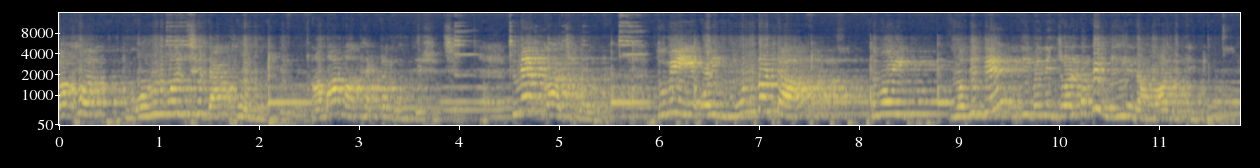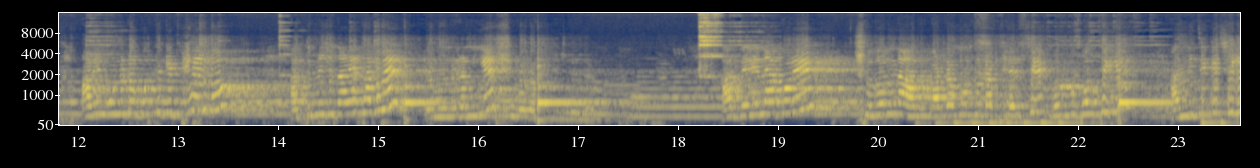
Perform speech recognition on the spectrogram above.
তখন গরুর বলছে, দেখো, আমার মাথায় একটা বুদ্ধি এসেছে। তুমি এক কাজ করো, তুমি ওই মুন্ডটা তুমি ওই নদীতে ত্রিবেণীর জলটাতে গিয়ে দাও আগে থেকে। আর এসে দাঁড়িয়ে থাকবে ওই মুন্ডটা নিয়ে শিবলোকে চলে যাবে। আর দেরি না করে সুদন্না কাটা মুন্ডটা ফেলছে গরুর উপর থেকে, আর নিচে কে ছিল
